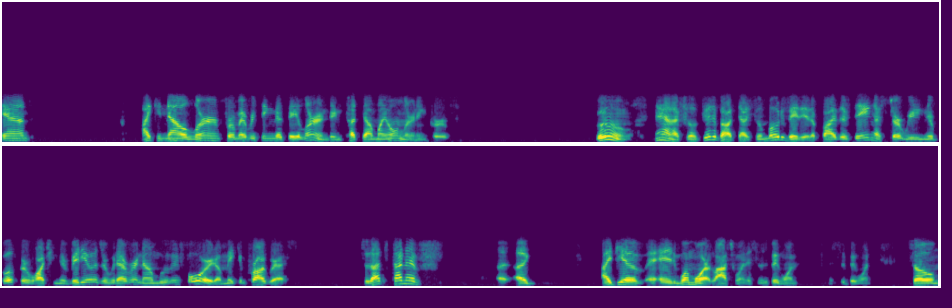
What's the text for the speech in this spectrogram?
and I can now learn from everything that they learned and cut down my own learning curve. Boom. Man, I feel good about that. I feel motivated. I buy their thing, I start reading their book or watching their videos or whatever, now I'm moving forward. I'm making progress. So that's kind of a, a idea of, and one more, last one. This is a big one. This is a big one. So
